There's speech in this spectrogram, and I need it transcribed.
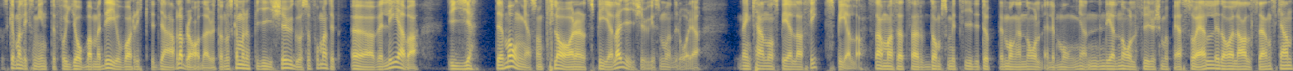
då ska man liksom inte få jobba med det och vara riktigt jävla bra där, utan då ska man upp i J20 och så får man typ överleva. Det är jättemånga som klarar att spela J20 som underåriga. Men kan de spela sitt spel då? Samma sätt så här, de som är tidigt uppe, många noll, eller många, en del 04 som är uppe i SHL idag eller allsvenskan.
